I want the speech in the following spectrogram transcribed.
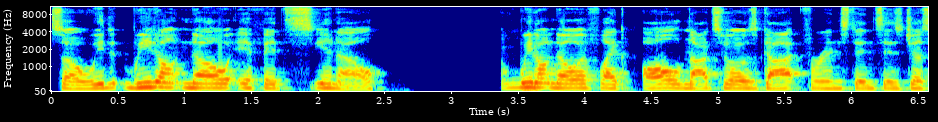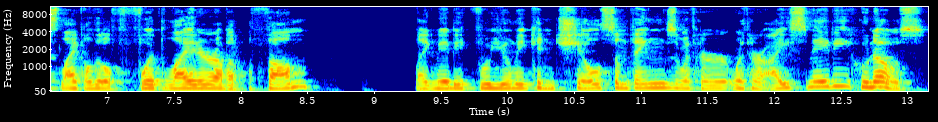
So we we don't know if it's, you know, we don't know if like all Natsuo's got for instance is just like a little flip lighter of a thumb like maybe Fuyumi can chill some things with her with her ice. Maybe who knows?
